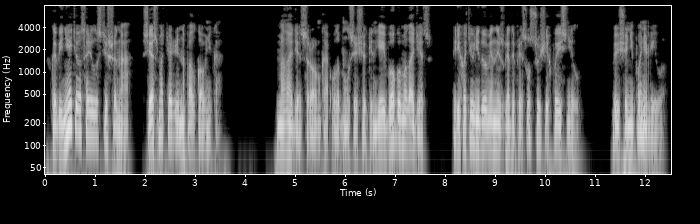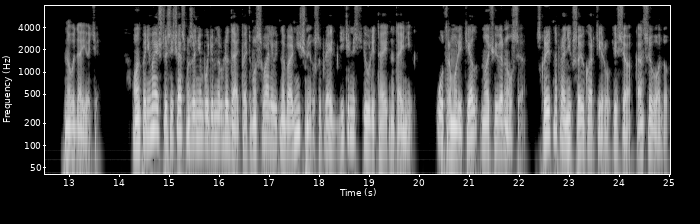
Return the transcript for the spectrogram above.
В кабинете воцарилась тишина. Все смотрели на полковника. «Молодец, Ромка», — улыбнулся Щукин. «Ей-богу, молодец». Перехватив недоуменные взгляды присутствующих, пояснил. «Вы еще не поняли его? Но вы даете. Он понимает, что сейчас мы за ним будем наблюдать, поэтому сваливает на больничный, усыпляет бдительность и улетает на тайник. Утром улетел, ночью вернулся. Скрытно проник в свою квартиру, и все, концы воду.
